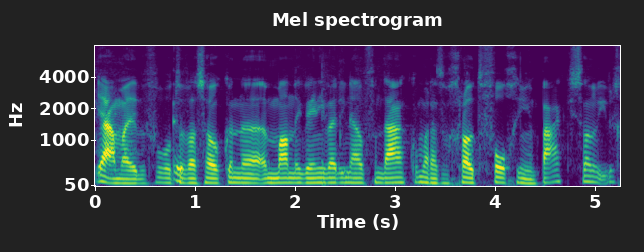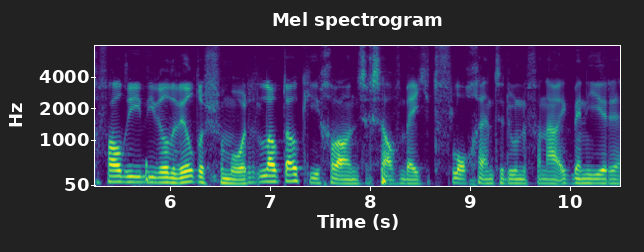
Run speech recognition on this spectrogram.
Ja, maar bijvoorbeeld er was ook een, eh, een man, ik weet niet waar die nou vandaan komt, maar dat een grote volging in Pakistan in ieder geval, die, die wilde Wilders vermoorden. Dat loopt ook hier gewoon zichzelf een beetje te vloggen en te doen van nou, ik ben hier eh,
